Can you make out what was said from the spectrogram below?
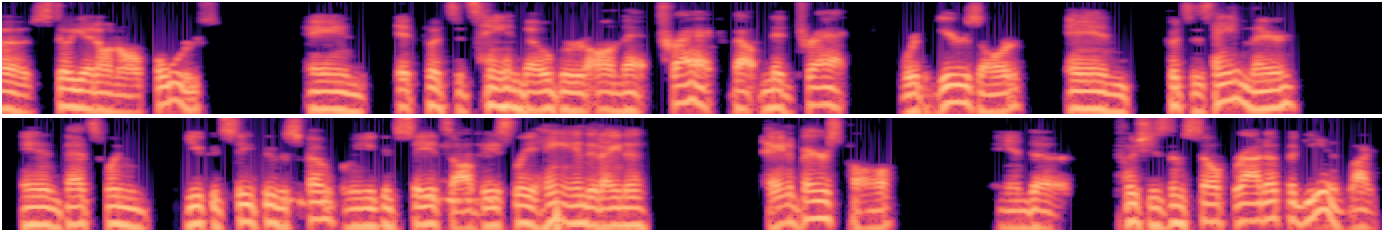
uh, still yet on all fours. And it puts its hand over on that track, about mid track where the gears are and puts his hand there. And that's when you could see through the scope. I mean, you can see it's obviously a hand. It ain't a, ain't a bear's paw and, uh, pushes himself right up again. Like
